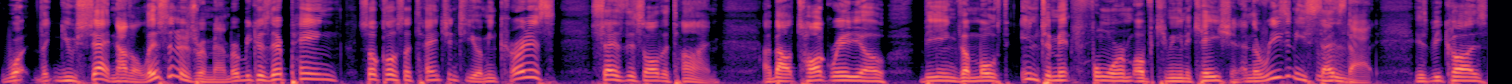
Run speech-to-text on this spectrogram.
what that you said. Now the listeners remember because they're paying so close attention to you. I mean, Curtis says this all the time about talk radio being the most intimate form of communication. And the reason he says mm-hmm. that is because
